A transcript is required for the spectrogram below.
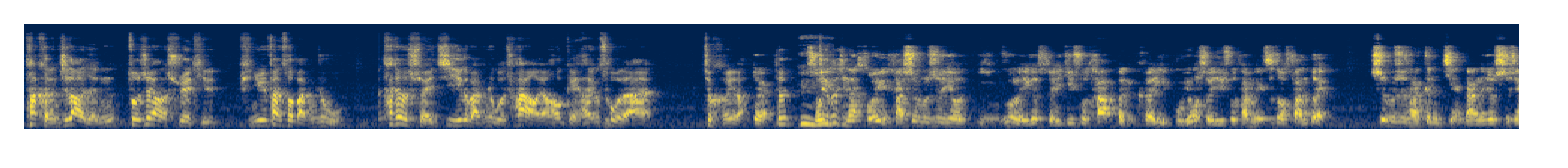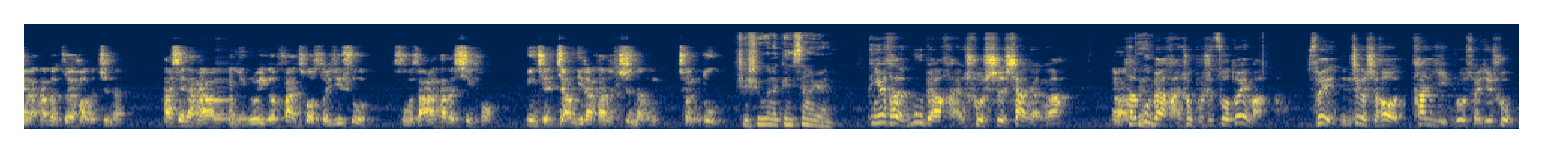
他可能知道人做这样的数学题平均犯错百分之五，他就随机一个百分之五的 trial，然后给他一个错误答案就可以了。对，就嗯所以那所以他是不是又引入了一个随机数？他本可以不用随机数，他每次都犯对，是不是他更简单的就实现了他的最好的智能？他现在还要引入一个犯错随机数，复杂了他的系统，并且降低了它的智能程度。只是为了更像人。因为它的目标函数是像人啊，啊、它的目标函数不是做对嘛，所以嗯这个时候它引入随机数，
